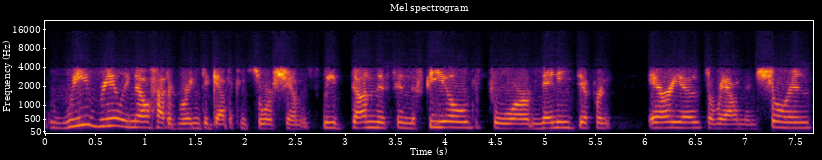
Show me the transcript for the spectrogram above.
We really know how to bring together consortiums. We've done this in the field for many different areas around insurance,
